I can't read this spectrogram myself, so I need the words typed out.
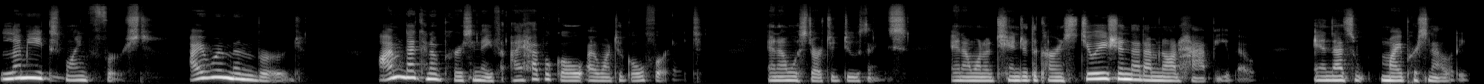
Let me explain first. I remembered I'm that kind of person. If I have a goal, I want to go for it. And I will start to do things. And I want to change the current situation that I'm not happy about. And that's my personality.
